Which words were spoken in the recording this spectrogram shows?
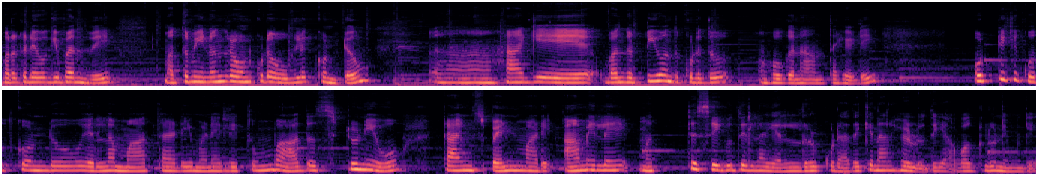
ಹೊರಗಡೆ ಹೋಗಿ ಬಂದ್ವಿ. ಮತ್ತೊಮ್ಮೆ ಇನ್ನೊಂದು ರೌಂಡ್ ಕೂಡ ಹೋಗ್ಲಿಕ್ಕೆ ಉಂಟು ಹಾಗೆ ಬಂದು ಟೀ ಒಂದು ಕುಡಿದು ಹೋಗೋಣ ಅಂತ ಹೇಳಿ. ಒಟ್ಟಿಗೆ ಕೂತ್ಕೊಂಡು ಎಲ್ಲ ಮಾತಾಡಿ ಮನೆಯಲ್ಲಿ ತುಂಬ ಆದಷ್ಟು ನೀವು ಟೈಮ್ ಸ್ಪೆಂಡ್ ಮಾಡಿ, ಆಮೇಲೆ ಮತ್ತೆ ಸಿಗೋದಿಲ್ಲ ಎಲ್ಲರೂ ಕೂಡ. ಅದಕ್ಕೆ ನಾನು ಹೇಳೋದು ಯಾವಾಗಲೂ ನಿಮಗೆ.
